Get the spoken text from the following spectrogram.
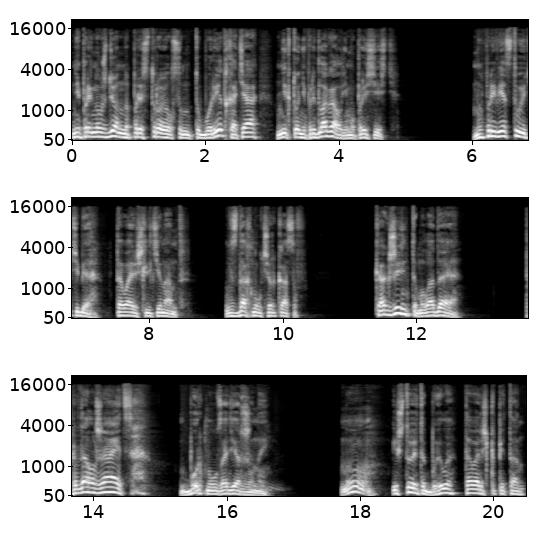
непринужденно пристроился на табурет, хотя никто не предлагал ему присесть. «Ну, приветствую тебя, товарищ лейтенант», — вздохнул Черкасов. «Как жизнь-то молодая?» «Продолжается», — буркнул задержанный. «Ну, и что это было, товарищ капитан?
